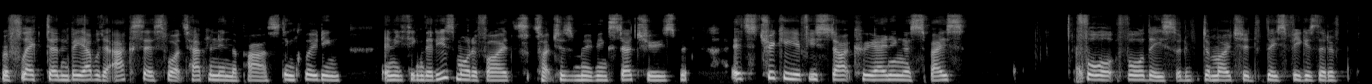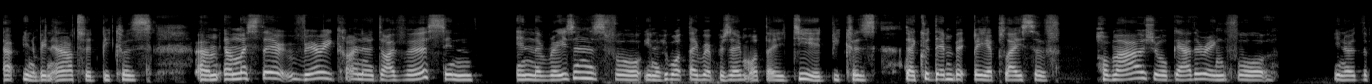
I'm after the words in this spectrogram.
reflect and be able to access what's happened in the past, including anything that is modified, such as moving statues. But it's tricky if you start creating a space for for these sort of demoted these figures that have uh, you know been outed because um, unless they're very kind of diverse in in the reasons for you know what they represent, what they did, because they could then be a place of homage or gathering for you know the,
